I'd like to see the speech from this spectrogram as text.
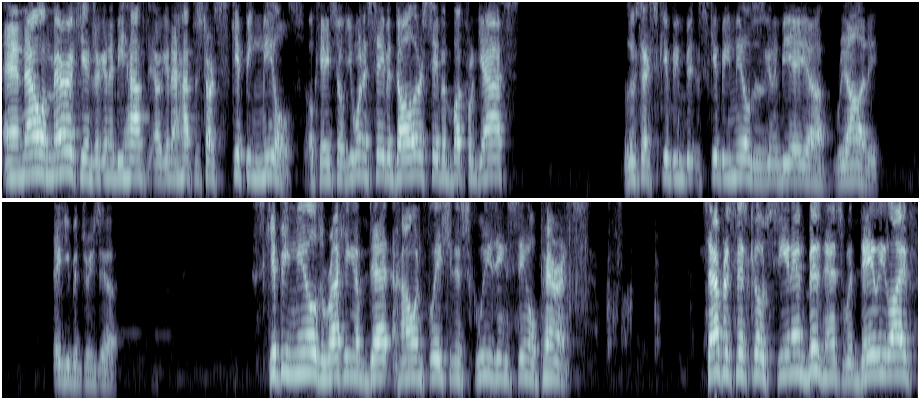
And now Americans are going to be have to, are going to have to start skipping meals. Okay, so if you want to save a dollar, save a buck for gas. It looks like skipping skipping meals is going to be a uh, reality. Thank you, Patricia. Skipping meals, racking up debt, how inflation is squeezing single parents. San Francisco CNN business with daily life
